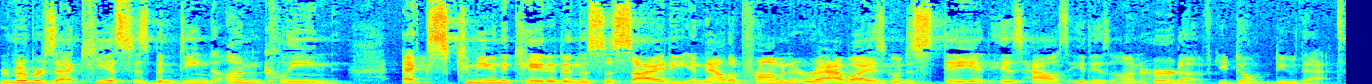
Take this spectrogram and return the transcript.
Remember, Zacchaeus has been deemed unclean excommunicated in the society, and now the prominent rabbi is going to stay at his house. It is unheard of. You don't do that.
